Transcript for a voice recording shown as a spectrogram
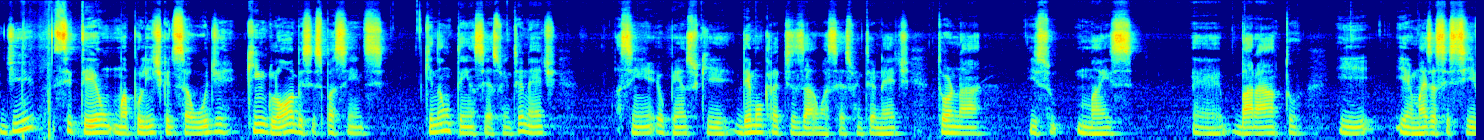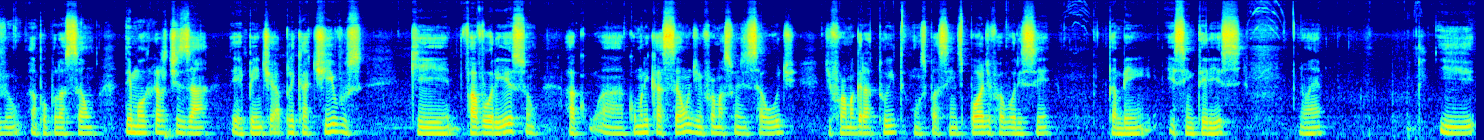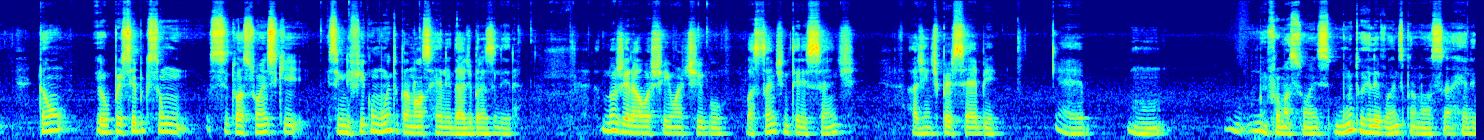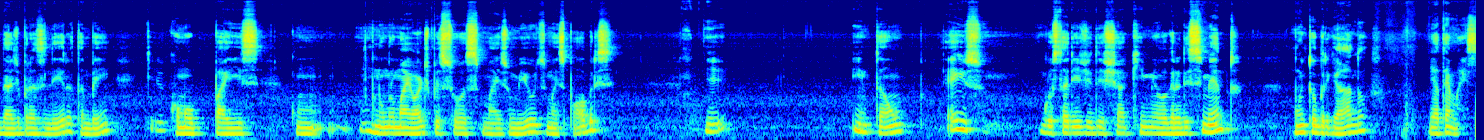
de se ter uma política de saúde que englobe esses pacientes que não têm acesso à internet. Assim, eu penso que democratizar o acesso à internet, tornar isso mais é, barato e, e é mais acessível à população, democratizar, de repente, aplicativos que favoreçam a, a comunicação de informações de saúde de forma gratuita com os pacientes pode favorecer também esse interesse, não é? E então eu percebo que são situações que significam muito para a nossa realidade brasileira. No geral, achei um artigo bastante interessante. A gente percebe é, um, informações muito relevantes para a nossa realidade brasileira também, como país com um número maior de pessoas mais humildes, mais pobres. E então é isso. Gostaria de deixar aqui meu agradecimento. Muito obrigado e até mais.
